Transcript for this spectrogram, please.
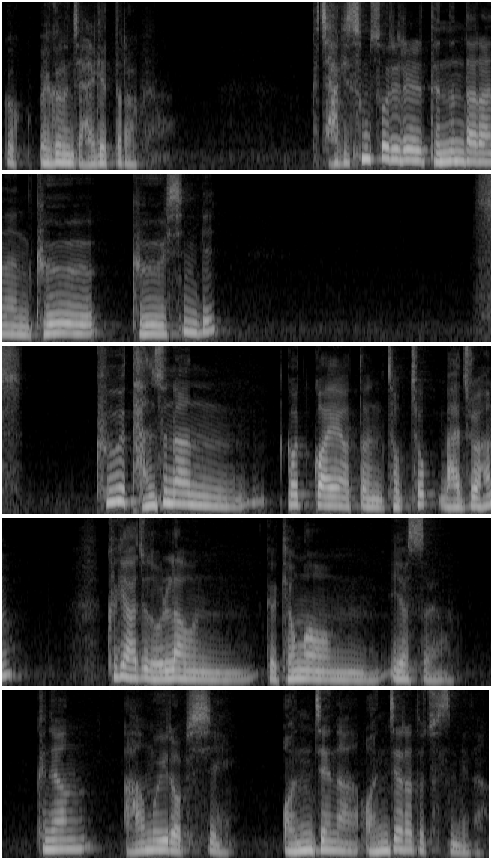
그왜 그런지 알겠더라고요. 그 자기 숨소리를 듣는다라는 그, 그 신비? 그 단순한 것과의 어떤 접촉, 마주함? 그게 아주 놀라운 그 경험이었어요. 그냥 아무 일 없이 언제나, 언제라도 좋습니다.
